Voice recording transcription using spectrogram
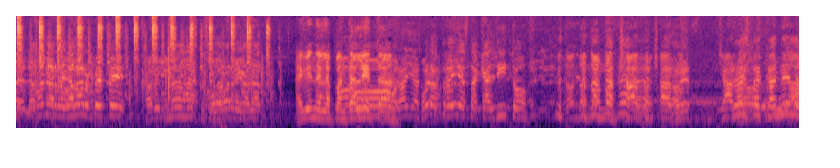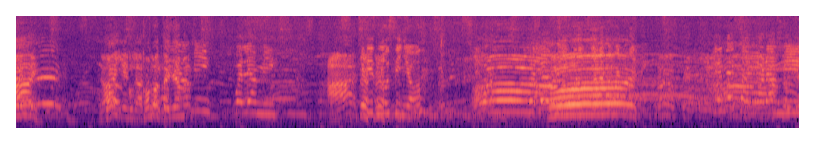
Se la van a regalar, Pepe. A ver, nada más que se la va a regalar. Ahí viene la pantaleta. No, bueno, trae hasta caldito. No, no, no, no, charro, charro. Trae esta canela. Ay, la ¿Cómo te llamas? Huele a mí. Ah, Cris Musiño. Ay. Tiene sabor a mí.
